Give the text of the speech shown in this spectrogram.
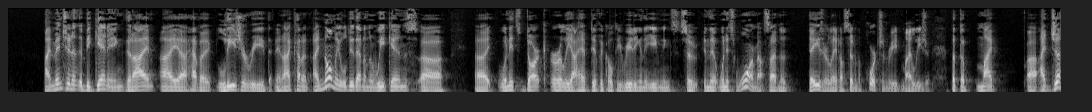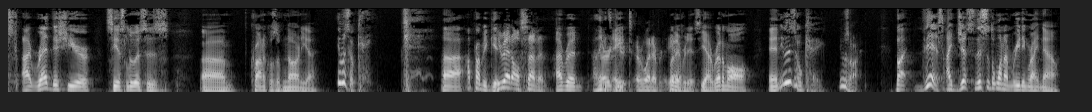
I mentioned at the beginning that I I uh, have a leisure read, and I kind of I normally will do that on the weekends. Uh, uh, when it's dark early, I have difficulty reading in the evenings. So in the when it's warm outside and the days are late, I'll sit on the porch and read my leisure. But the my uh, I just I read this year C.S. Lewis's um, Chronicles of Narnia. It was okay. Uh, I'll probably get. You read all seven. I read. I think or, it's eight. or whatever. yeah. whatever it is. Yeah, I read them all, and it was okay. It was all right. But this, I just this is the one I'm reading right now.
